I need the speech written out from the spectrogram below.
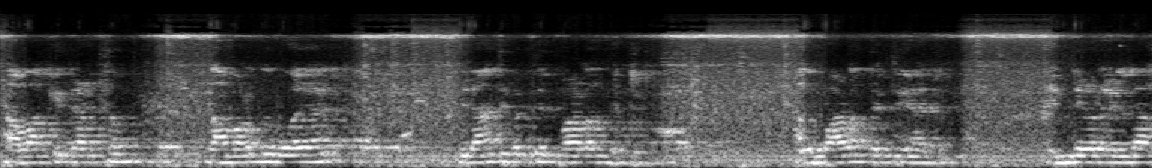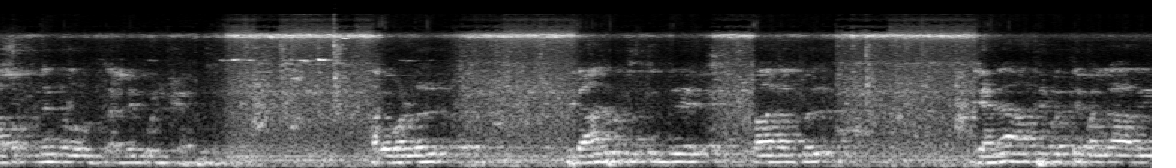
ആ വാക്കിന്റെ അർത്ഥം നാം മറന്നുപോയാൽ ജനാധിപത്യം പാളം തെറ്റും. അത് പാളം തെറ്റിയാൽ ഇന്ത്യയുടെ എല്ലാ സ്വപ്നങ്ങളും തല്ലിപ്പൊളിക്കപ്പെടും അതുകൊണ്ട് ജനാധിപത്യത്തിന്റെ സ്ഥാനത്ത് ജനാധിപത്യമല്ലാതെ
